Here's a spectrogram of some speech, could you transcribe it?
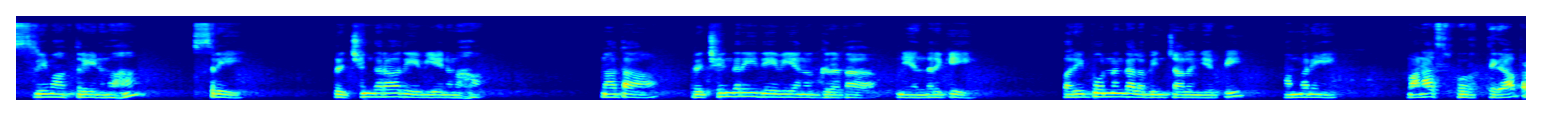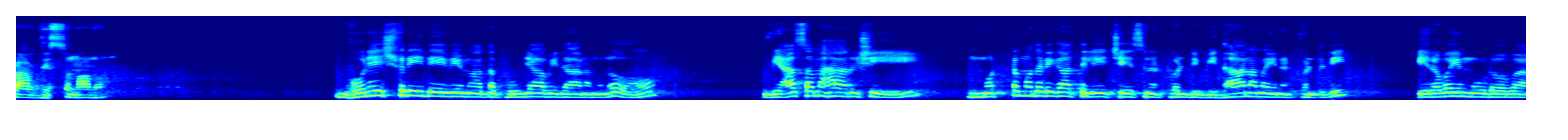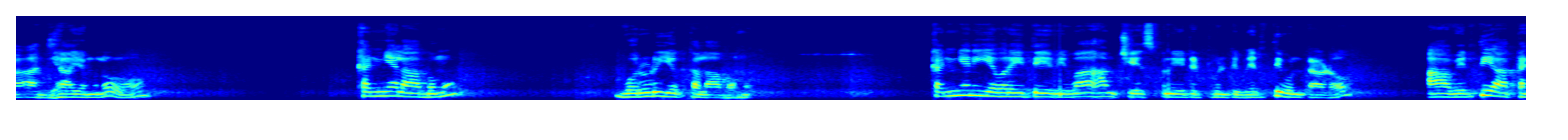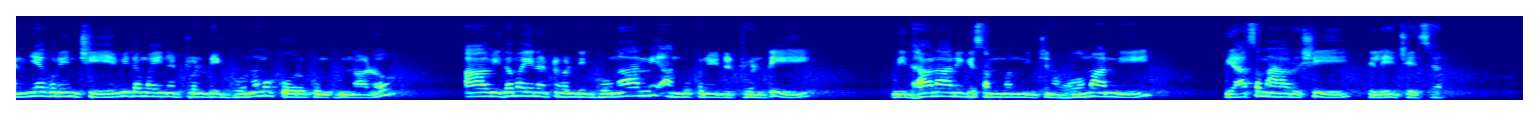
శ్రీమాత్రే నమ. శ్రీ ప్రత్యంగరాదేవియే నమ. మాత ప్రత్యంగరీదేవి అనుగ్రత మీ అందరికీ పరిపూర్ణంగా లభించాలని చెప్పి అమ్మని మనస్ఫూర్తిగా ప్రార్థిస్తున్నాను. భువనేశ్వరీదేవి మాత పూజా విధానములో వ్యాస మహర్షి మొట్టమొదటిగా తెలియచేసినటువంటి విధానమైనటువంటిది ఇరవై మూడవ అధ్యాయములో కన్యలాభము వరుడు యొక్క లాభము. కన్యని ఎవరైతే వివాహం చేసుకునేటటువంటి వ్యక్తి ఉంటాడో ఆ వ్యక్తి ఆ కన్య గురించి ఏ విధమైనటువంటి గుణము కోరుకుంటున్నాడో ఆ విధమైనటువంటి గుణాన్ని అందుకునేటటువంటి విధానానికి సంబంధించిన హోమాన్ని వ్యాస మహర్షి తెలియచేశారు.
